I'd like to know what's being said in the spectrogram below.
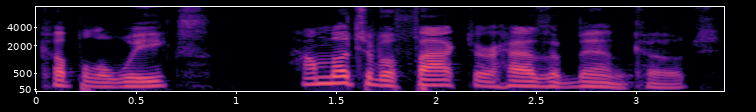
couple of weeks. How much of a factor has it been, Coach?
